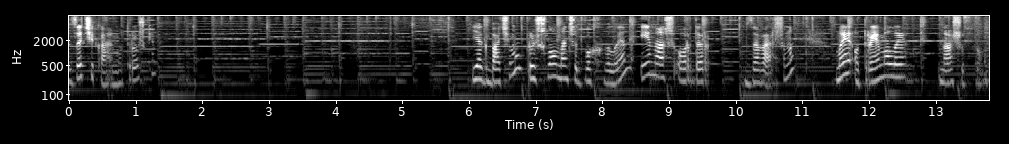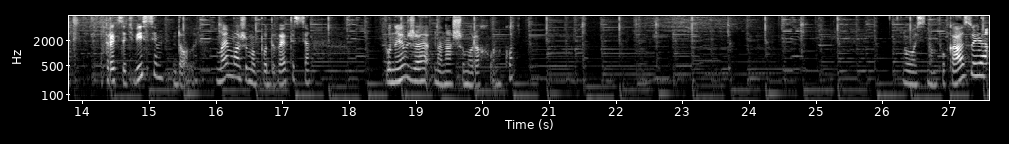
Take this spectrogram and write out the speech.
Зачекаємо трошки. Як бачимо, пройшло менше двох хвилин, і наш ордер завершено. Ми отримали нашу суму 38 доларів. Ми можемо подивитися, вони вже на нашому рахунку. Ось нам показує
